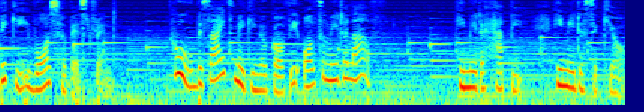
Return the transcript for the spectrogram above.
Vicky was her best friend, who, besides making her coffee, also made her laugh. He made her happy, he made her secure.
